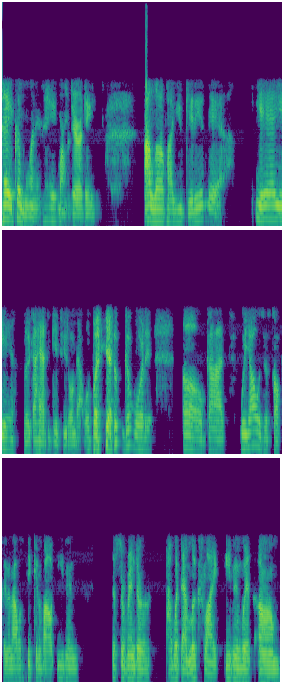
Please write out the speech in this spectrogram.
Hey, good morning. Hey, Mama Geraldine. I love how you get in there. Yeah, yeah. Look, I had to get you on that one. But yeah, good morning. Oh God. Well, y'all was just talking and I was thinking about even the surrender, uh, what that looks like, even with um,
